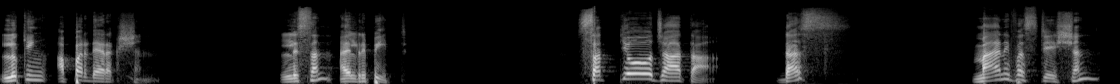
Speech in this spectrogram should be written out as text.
looking upper direction. Listen, I'll repeat. Sadyojata does manifestation,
